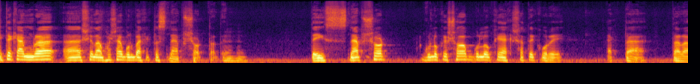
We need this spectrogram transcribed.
এটাকে আমরা সেনা ভাষায় বলব এক একটা স্ন্যাপশট তাদের। তো এই স্ন্যাপশটগুলোকে সবগুলোকে একসাথে করে একটা তারা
